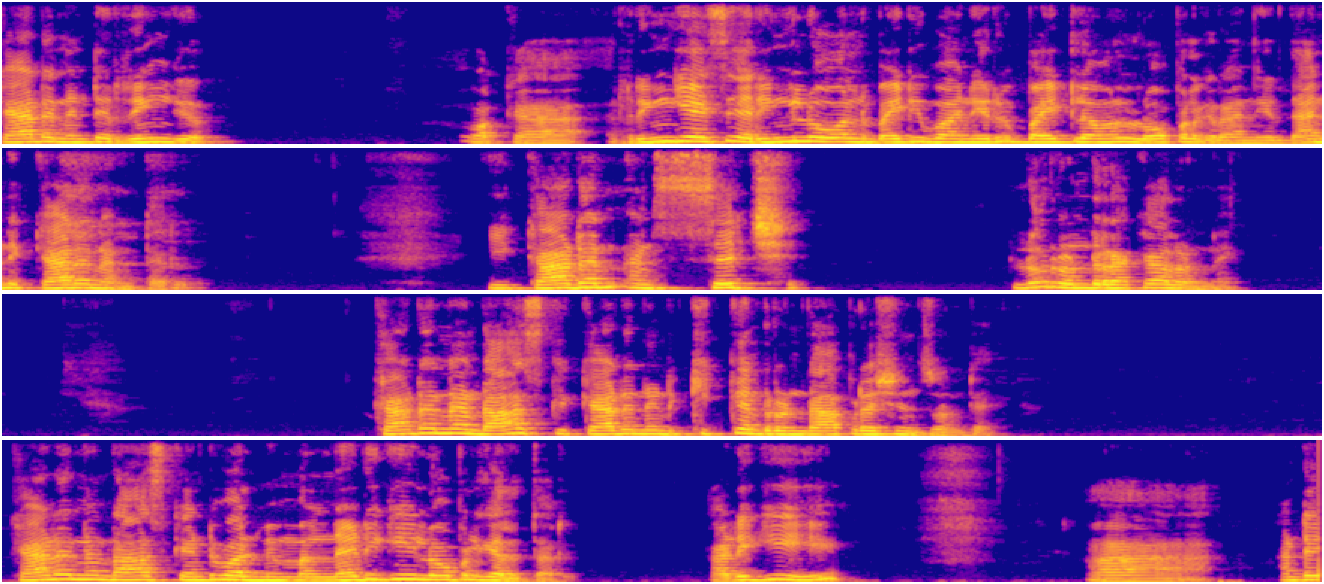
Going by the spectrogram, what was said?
క్యాడన్ అంటే రింగ్. ఒక రింగ్ వేసి రింగ్లో వాళ్ళని బయటికి బానిరు బయటలో వాళ్ళని లోపలికి రానిరు. దాన్ని క్యాడన్ అంటారు. ఈ కాడన్ అండ్ సెర్చ్లో రెండు రకాలు ఉన్నాయి. Cordon and ask cordon and kick అని రెండు ఆపరేషన్స్ ఉంటాయి. క్యాడన్ అండ్ ఆస్క్ అంటే వాళ్ళు మిమ్మల్ని అడిగి లోపలికి వెళ్తారు. అడిగి అంటే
